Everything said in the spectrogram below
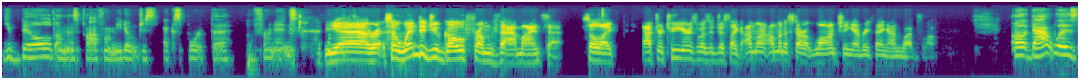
you build on this platform. You don't just export the front end. yeah. Right. So when did you go from that mindset? So like after two years, was it just like, I'm gonna, I'm going to start launching everything on Webflow? Oh, that was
